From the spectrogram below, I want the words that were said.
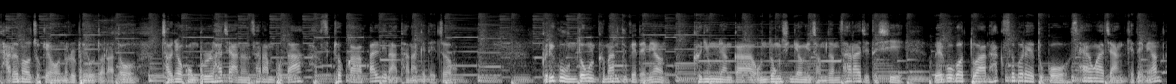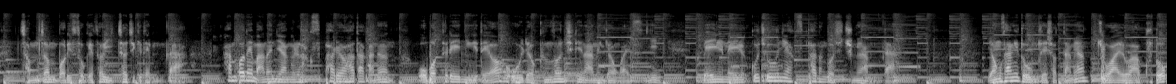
다른 어족의 언어를 배우더라도 전혀 공부를 하지 않은 사람보다 학습 효과가 빨리 나타나게 되죠. 그리고 운동을 그만두게 되면 근육량과 운동신경이 점점 사라지듯이 외국어 또한 학습을 해두고 사용하지 않게 되면 점점 머릿속에서 잊혀지게 됩니다. 한 번에 많은 양을 학습하려 하다가는 오버트레이닝이 되어 오히려 근손실이 나는 경우가 있으니 매일매일 꾸준히 학습하는 것이 중요합니다. 영상이 도움되셨다면 좋아요와 구독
